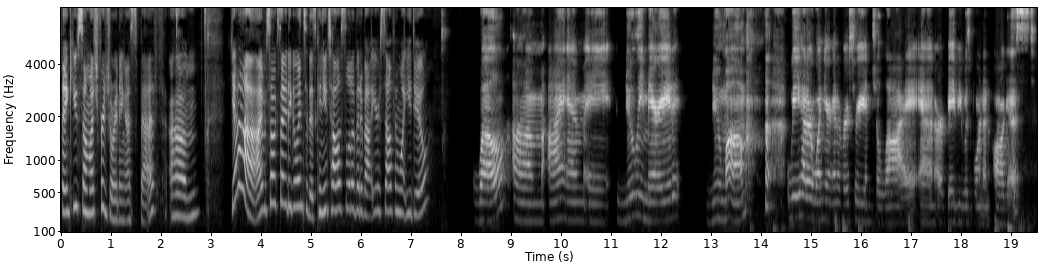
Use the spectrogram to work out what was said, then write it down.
thank you so much for joining us, Beth. Um, yeah, I'm so excited to go into this. Can you tell us a little bit about yourself and what you do? Well, um, I am a newly married new mom. we had our one year anniversary in July, and our baby was born in August.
